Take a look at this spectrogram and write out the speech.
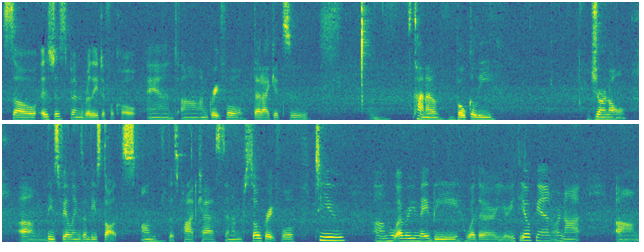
So it's just been really difficult, and um, I'm grateful that I get to kind of vocally journal um, these feelings and these thoughts on this podcast. And I'm so grateful to you, um, whoever you may be, whether you're Ethiopian or not, um,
